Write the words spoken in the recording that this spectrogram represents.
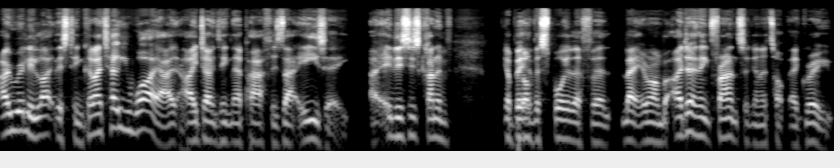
I really like this team. Can I tell you why I, I don't think their path is that easy? I, this is kind of a bit of a spoiler for later on, but I don't think France are going to top their group,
